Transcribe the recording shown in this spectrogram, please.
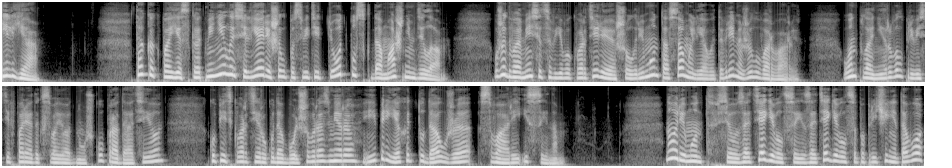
Илья. Так как поездка отменилась, Илья решил посвятить отпуск домашним делам. Уже два месяца в его квартире шел ремонт, а сам Илья в это время жил у Варвары. Он планировал привести в порядок свою однушку, продать ее, купить квартиру куда большего размера и переехать туда уже с Варей и сыном. Но ремонт все затягивался и затягивался по причине того,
